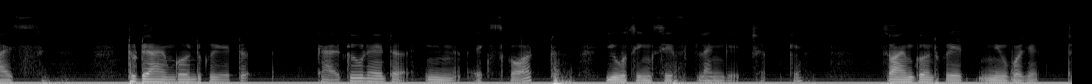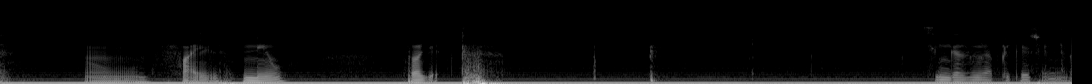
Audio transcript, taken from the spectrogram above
guys today I am going to create a calculator in Xcode using Swift language okay? So I'm going to create new project um, file new project. Single view application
